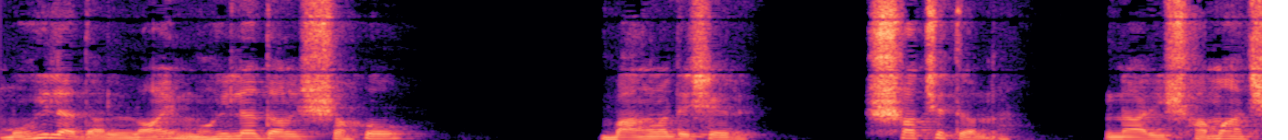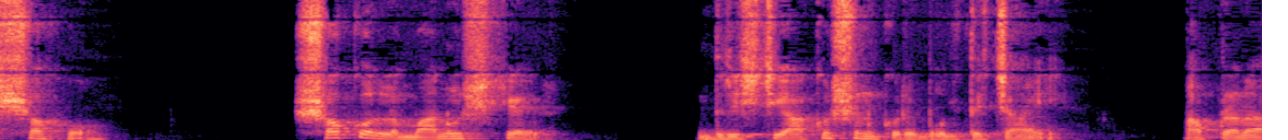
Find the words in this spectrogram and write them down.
মহিলা দল নয়, মহিলা দল সহ বাংলাদেশের সচেতন নারী সমাজ সহ সকল মানুষকে দৃষ্টি আকর্ষণ করে বলতে চাই। আপনারা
